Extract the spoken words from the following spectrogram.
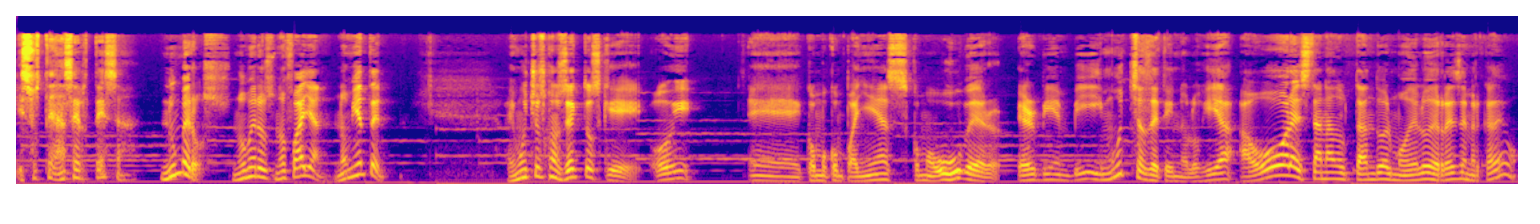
Eso te da certeza. Números, números no fallan, no mienten. Hay muchos conceptos que hoy, eh, como compañías como Uber, Airbnb y muchas de tecnología, ahora están adoptando el modelo de redes de mercadeo.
